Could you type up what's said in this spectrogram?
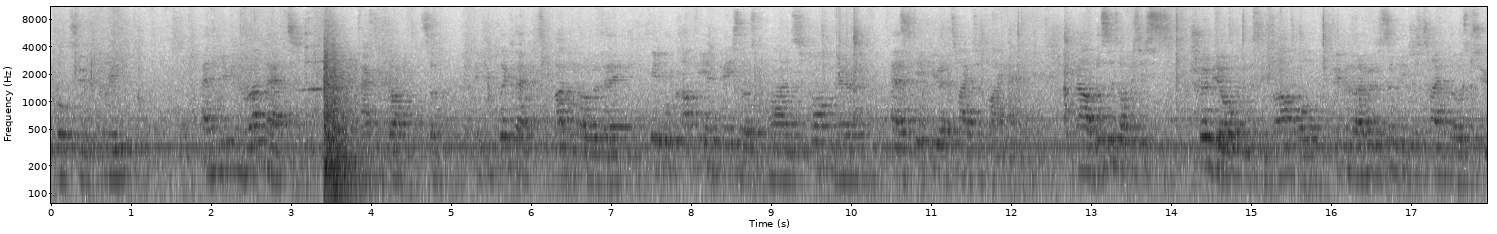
equal to 3, and then you can run that active document. So if you click that button over there, it will copy and paste those commands from there as if you had typed it by hand. Now this is obviously trivial in this example because I would have simply just typed those two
